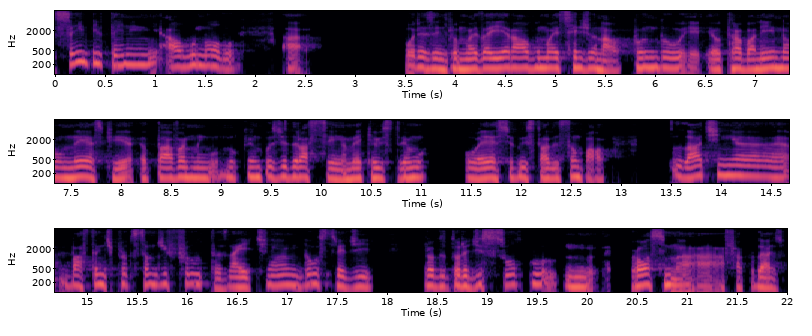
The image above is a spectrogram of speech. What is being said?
sempre tem algo novo. Ah, por exemplo, mas aí era algo mais regional. Quando eu trabalhei na Unesp, eu estava no, no campus de Dracena, né, que é o extremo oeste do estado de São Paulo lá tinha bastante produção de frutas, né? E tinha indústria de produtora de suco hum, próxima à faculdade.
